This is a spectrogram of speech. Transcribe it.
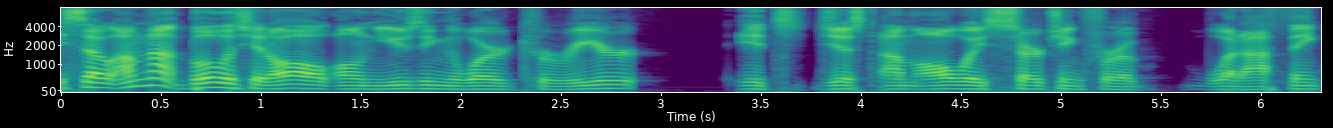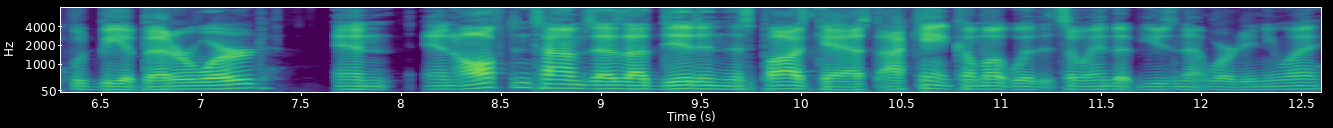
So I'm not bullish at all on using the word career. It's just I'm always searching for a, what I think would be a better word, and and oftentimes, as I did in this podcast, I can't come up with it, so I end up using that word anyway.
